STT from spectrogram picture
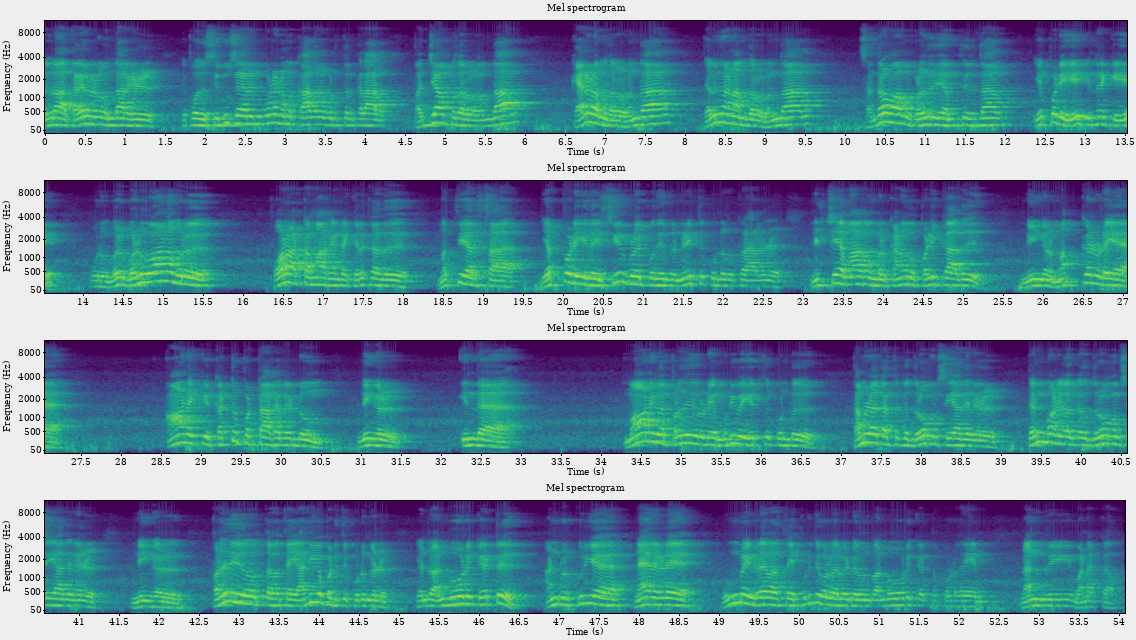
எல்லா தலைவர்களும் வந்தார்கள். இப்போது சிபுசேரன் கூட நமக்கு ஆதரவு கொடுத்திருக்கிறார். பஞ்சாப் முதல்வர் வந்தார் கேரள முதல்வர் வந்தார் தெலுங்கானா முதல்வர் வந்தார் சந்திரபாபு பிரதிநிதி அனுப்பியிருந்தார் எப்படி இன்றைக்கு ஒரு வலு- வலுவான ஒரு போராட்டமாக இன்றைக்கு இருக்கிறது. மத்திய அரசா எப்படி இதை சீர்குலைப்பது என்று நினைத்து கொண்டிருக்கிறார்கள்? நிச்சயமாக உங்கள் கனவு பழிக்காது. நீங்கள் மக்களுடைய ஆணைக்கு கட்டுப்பட்டாக வேண்டும். நீங்கள் இந்த மாநில பிரதிநிதிகளுடைய முடிவை ஏற்றுக்கொண்டு தமிழகத்துக்கு துரோகம் செய்யாதீர்கள். தென் மாநிலங்களுக்கு துரோகம் செய்யாதீர்கள். நீங்கள் பிரதிநிதித்துவத்தை அதிகப்படுத்தி கொடுங்கள் என்று அன்போடு கேட்டு அன்பிற்குரிய நேயர்களே உண்மை நிலவரத்தை புரிந்து கொள்ள வேண்டும் என்று அன்போடு கேட்டுக்கொள்கிறேன் நன்றி வணக்கம்.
